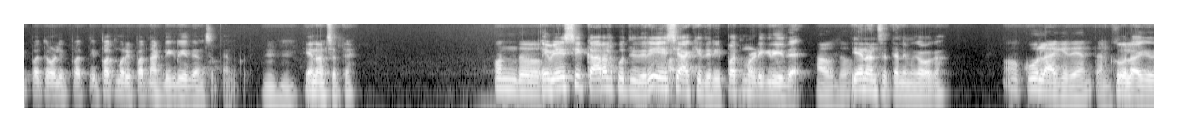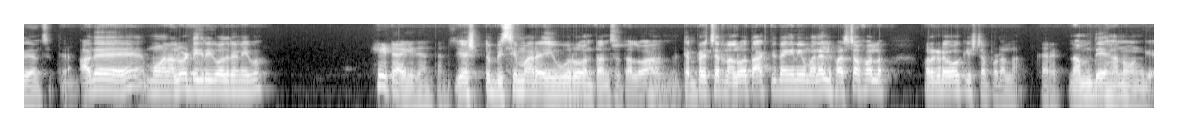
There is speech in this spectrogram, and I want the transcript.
ಇಪ್ಪತ್ತೇಳು ಇಪ್ಪತ್ ಇಪ್ಪತ್ಮೂರು ಇಪ್ಪತ್ನಾಲ್ಕು ಡಿಗ್ರಿ ಇದೆ ಅನ್ಸುತ್ತೆ ಅನ್ಕೊಳ್ಳಿ. ಏನ್ ಅನ್ಸುತ್ತೆ? ಒಂದು ನೀವು ಎ ಸಿ ಕಾರಲ್ಲಿ ಕೂತಿದ್ದೀರಿ ಎ ಸಿ ಹಾಕಿದಿರಿ ಇಪ್ಪತ್ಮೂರು ಡಿಗ್ರಿ ಇದೆ. ಹೌದು. ಏನ್ ಅನ್ಸುತ್ತೆ ನಿಮ್ಗೆ ಅವಾಗ? ಕೂಲ್ ಆಗಿದೆ ಅಂತ ಕೂಲ್ ಆಗಿದೆ ಅನ್ಸುತ್ತೆ. ಅದೇ ನಲ್ವತ್ತು ಡಿಗ್ರಿಗೆ ಹೋದ್ರೆ ನೀವು? ಹೀಟ್ ಆಗಿದೆ ಅಂತ ಅನ್ಸುತ್ತೆ. ಎಷ್ಟು ಬಿಸಿ ಮಾರೆ ಇವರು ಅಂತ ಅನ್ಸುತ್ತಲ್ವಾ? ಟೆಂಪರೇಚರ್ ನಲ್ವತ್ತು ಆಗ್ತಿದ್ದಂಗೆ ನೀವು ಮನೇಲಿ ಫಸ್ಟ್ ಆಫ್ ಆಲ್ ಹೊರಗಡೆ ಹೋಗಿ ಇಷ್ಟಪಡಲ್ಲ. ಕರೆಕ್ಟ್ ನಮ್ ದೇಹನೂ ಹಂಗೆ.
